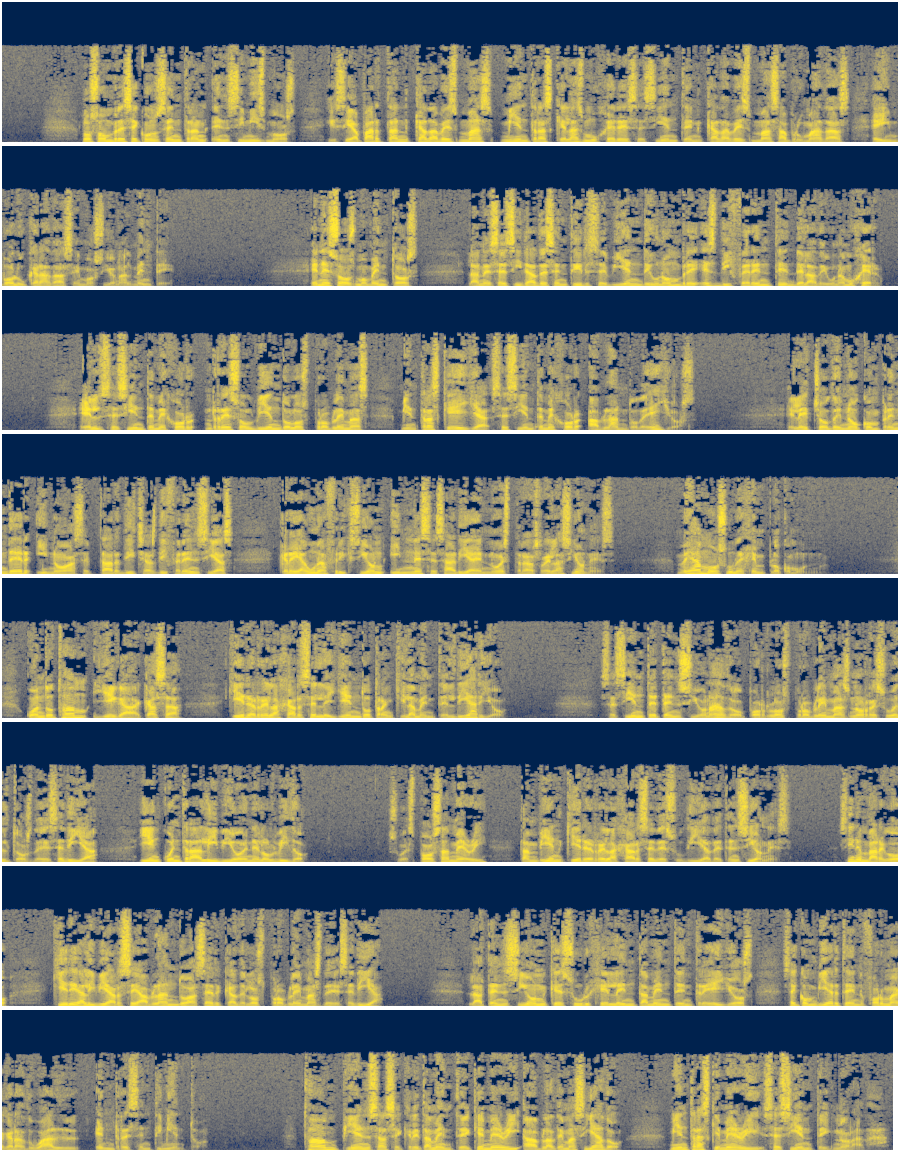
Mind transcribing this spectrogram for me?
los hombres se concentran en sí mismos y se apartan cada vez más mientras que las mujeres se sienten cada vez más abrumadas e involucradas emocionalmente. En esos momentos, la necesidad de sentirse bien de un hombre es diferente de la de una mujer. Él se siente mejor resolviendo los problemas, mientras que ella se siente mejor hablando de ellos. El hecho de no comprender y no aceptar dichas diferencias crea una fricción innecesaria en nuestras relaciones. Veamos un ejemplo común. Cuando Tom llega a casa, quiere relajarse leyendo tranquilamente el diario. Se siente tensionado por los problemas no resueltos de ese día y encuentra alivio en el olvido. Su esposa, Mary, también quiere relajarse de su día de tensiones. Sin embargo, quiere aliviarse hablando acerca de los problemas de ese día. La tensión que surge lentamente entre ellos se convierte en forma gradual en resentimiento. Tom piensa secretamente que Mary habla demasiado, mientras que Mary se siente ignorada.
